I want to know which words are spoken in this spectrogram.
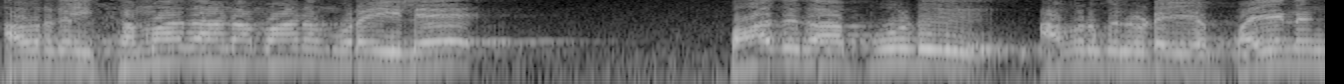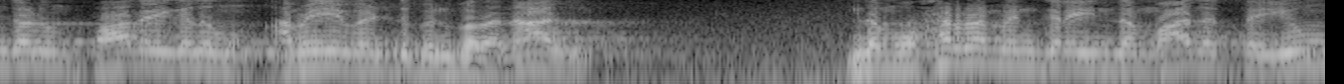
அவர்கள் சமாதானமான முறையிலே பாதுகாப்போடு அவர்களுடைய பயணங்களும் பாதைகளும் அமைய வேண்டும் என்பதனால் இந்த முஹர்ரம் என்கிற இந்த மாதத்தையும்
